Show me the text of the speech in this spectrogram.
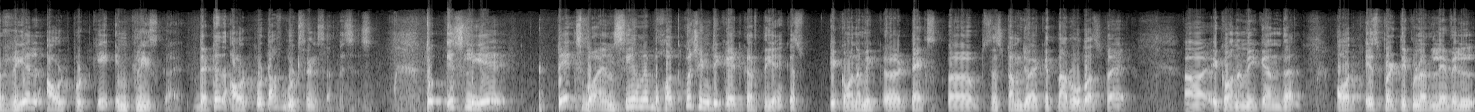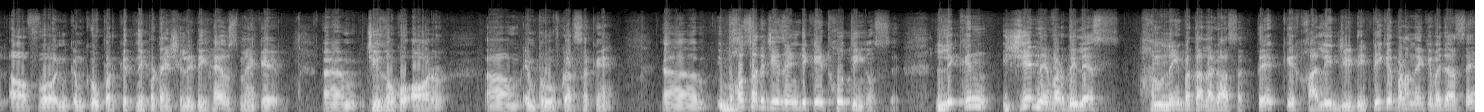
रियल आउटपुट की इंक्रीज का है। That is output of goods and services तो इसलिए टैक्स बॉयंसी हमें बहुत कुछ इंडिकेट करती है कि इकोनॉमिक टैक्स सिस्टम जो है कितना रोबस्ट है इकोनॉमी के अंदर। और इस पर्टिकुलर लेवल ऑफ़ इनकम के ऊपर कितनी पोटेंशियलिटी है उसमें के चीज़ों को और इंप्रूव um, कर सकें। बहुत सारी चीज़ें इंडिकेट होती हैं उससे। लेकिन ये नेवर दिलेस हम नहीं पता लगा सकते कि खाली जीडीपी के बढ़ने की वजह से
